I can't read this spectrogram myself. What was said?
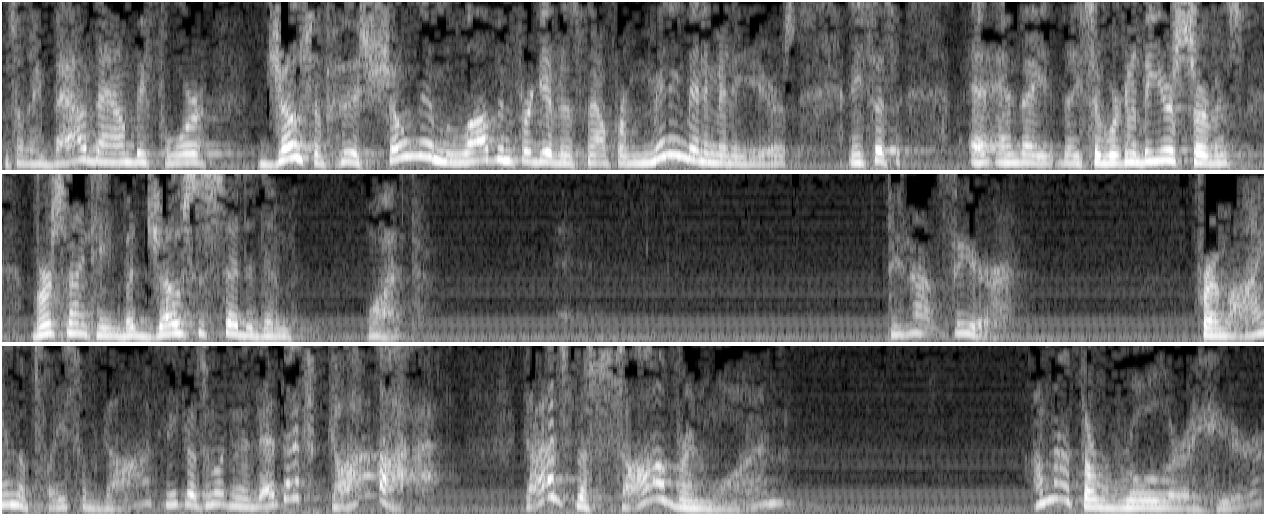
And so they bow down before Joseph, who has shown them love and forgiveness now for many, many, many years. And he says, and they, they said, We're going to be your servants. Verse 19, but Joseph said to them, What? Do not fear. For am I in the place of God? And he goes, I'm looking at that. That's God. God's the sovereign one. I'm not the ruler here.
